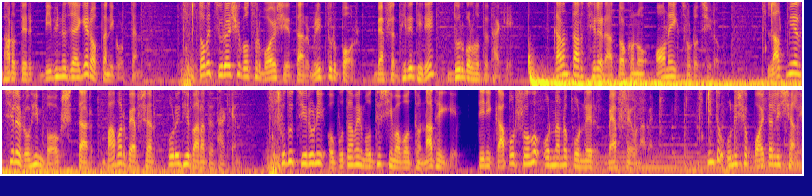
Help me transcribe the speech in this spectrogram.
ভারতের বিভিন্ন জায়গায় রপ্তানি করতেন। তবে চুরাশি বছর বয়সে তার মৃত্যুর পর ব্যবসা ধীরে ধীরে দুর্বল হতে থাকে, কারণ তার ছেলেরা তখনও অনেক ছোট ছিল। লাতমিয়ার ছেলে রহিম বক্স তার বাবার ব্যবসার পরিধি বাড়াতে থাকেন। শুধু চিরুনি ও বুতামের মধ্যে সীমাবদ্ধ না থেকে তিনি কাপড় সহ অন্যান্য পণ্যের ব্যবসায়ও নামেন। কিন্তু উনিশশো পঁয়তাল্লিশ সালে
